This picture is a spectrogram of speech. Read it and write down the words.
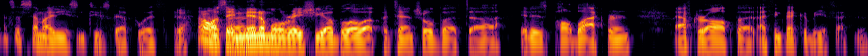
that's a semi decent two step with. Yeah, I don't want to say bad. minimal ratio blow up potential, but uh, it is Paul Blackburn after all. But I think that could be effective.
